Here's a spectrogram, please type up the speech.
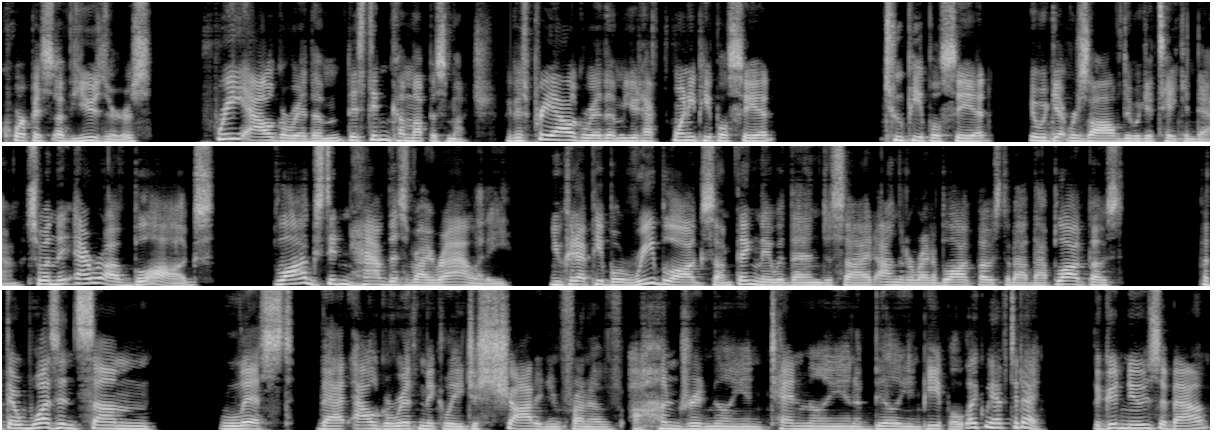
corpus of users, pre-algorithm, this didn't come up as much because pre-algorithm, you'd have 20 people see it, two people see it, it would get resolved, it would get taken down. So in the era of blogs, blogs didn't have this virality you could have people reblog something. They would then decide, I'm going to write a blog post about that blog post. But there wasn't some list that algorithmically just shot it in front of 100 million, 10 million, a billion people like we have today. The good news about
